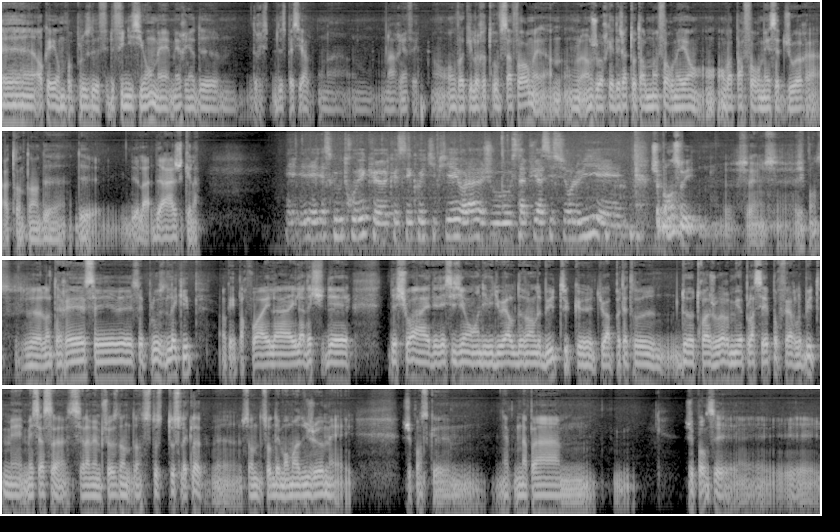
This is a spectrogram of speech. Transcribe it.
Euh, ok, un peu plus de, de finition, mais, mais rien de, spécial. On on n'a rien fait. On, voit qu'il retrouve sa forme. un, joueur qui est déjà totalement formé, on ne va pas former ce joueur à, 30 ans de, de, de l'âge qu'il a. Est-ce que vous trouvez que, que ses coéquipiers voilà, jouent, s'appuient assez sur lui et... Je pense, oui. Je pense. L'intérêt, c'est plus de l'équipe. Ok, parfois, il a, il a des, des des choix et des décisions individuelles devant le but que tu as peut-être deux ou trois joueurs mieux placés pour faire le but. Mais, mais ça, c'est la même chose dans, tous, les clubs. Ce sont, des moments du jeu, mais je pense que n'a pas. Je pense, et,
